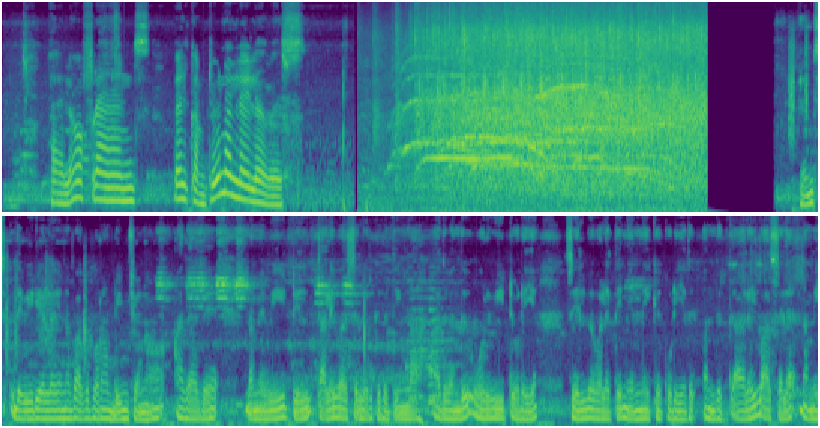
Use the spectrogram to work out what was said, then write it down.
ஹலோ ஃப்ரெண்ட்ஸ் வெல்கம் டு நல்ல லவர்ஸ் ஃப்ரெண்ட்ஸ் இந்த வீடியோவில் என்ன பார்க்க போகிறோம் அப்படின்னு சொன்னோம் அதாவது நம்ம வீட்டில் தலைவாசல் இருக்குது பார்த்தீங்களா? அது வந்து ஒரு வீட்டுடைய செல்வ வளத்தை நிர்ணயிக்கக்கூடியது. அந்த தலைவாசலை நம்ம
